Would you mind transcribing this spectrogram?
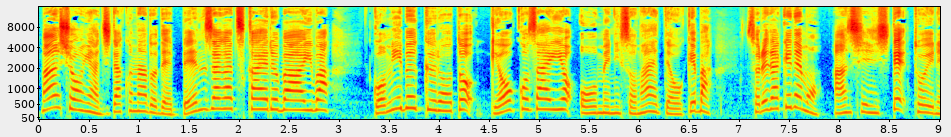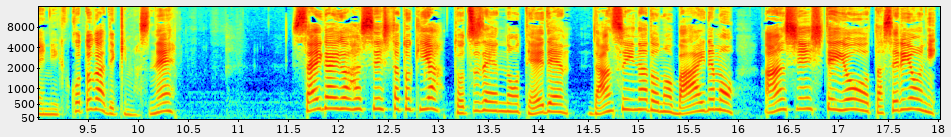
マンションや自宅などで便座が使える場合は、ゴミ袋と凝固剤を多めに備えておけば、それだけでも安心してトイレに行くことができますね。災害が発生した時や突然の停電、断水などの場合でも安心して用を足せるように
